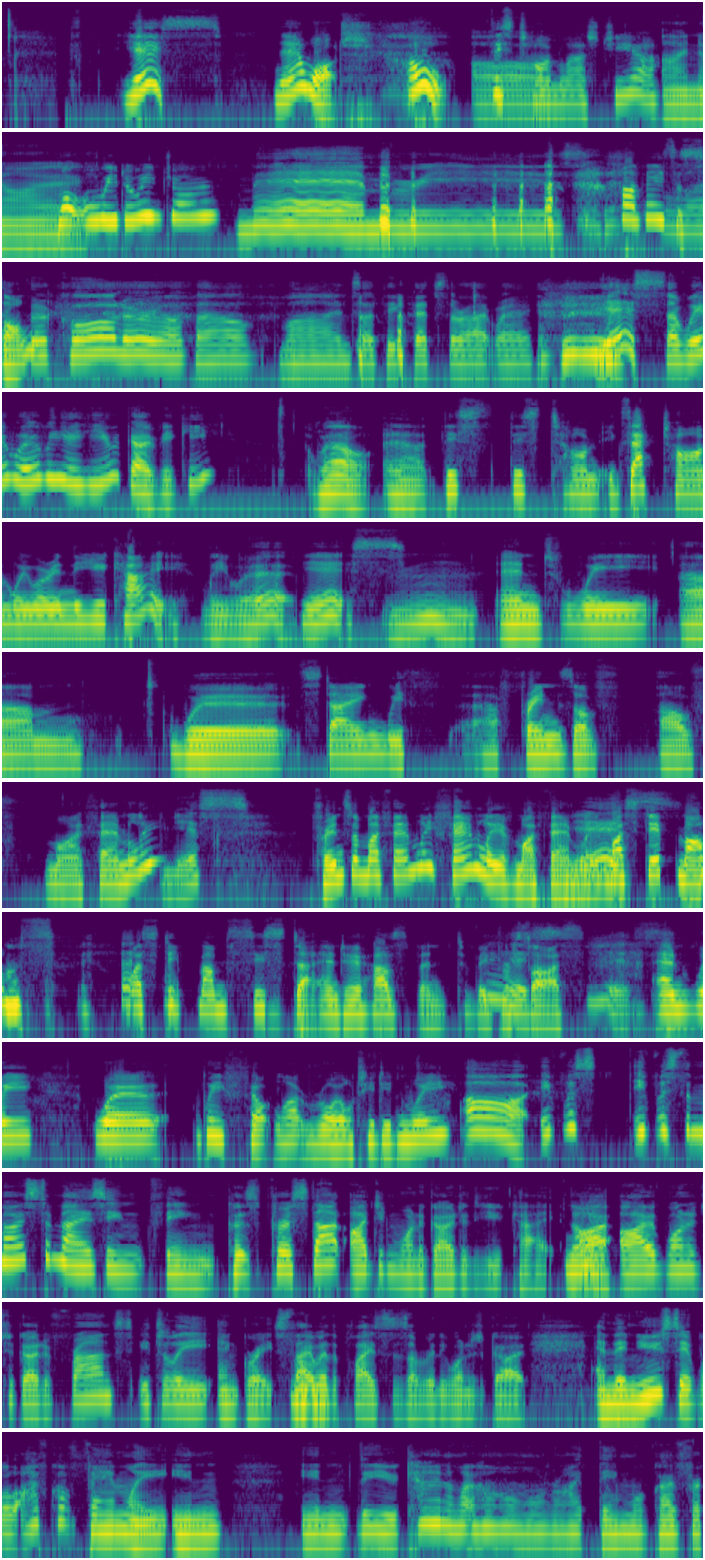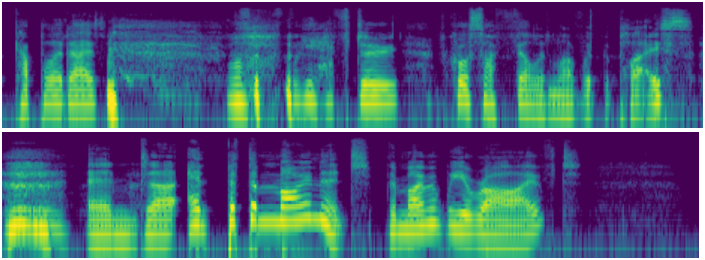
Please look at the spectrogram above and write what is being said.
Yes. Now what? Oh, this Oh. time last year. I know. What were we doing, Joe? Memories. Oh, there's a song. The corner of our minds. I think that's the right way. Yes. So where were we a year ago, Vicky? Well, uh, this this time, exact time, we were in the UK. We were. Yes. Mm. and we um, were staying with uh, friends of of my family, Yes. Friends of my family, family of my family, my Yes. stepmom's, my stepmom's sister and her husband, to be Yes, precise. yes. And we were we felt like royalty, didn't we? Oh, it was it was the most amazing thing because for a start, I didn't want to go to the UK. No. I, I wanted to go to France, Italy, and Greece. They mm. were the places I really wanted to go. And then you said, "Well, I've got family in in the UK," and I'm like, "Oh, all right, then we'll go for a couple of days." oh, we have to. Of course, I fell in love with the place, and uh, and but the moment the moment we arrived.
